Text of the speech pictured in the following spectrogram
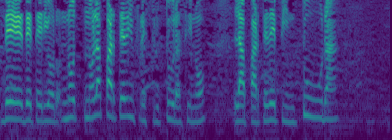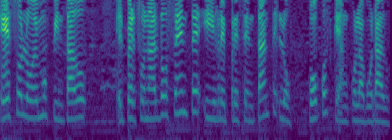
de deterioro, no, no la parte de infraestructura, sino la parte de pintura. Eso lo hemos pintado el personal docente y representante, los pocos que han colaborado.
